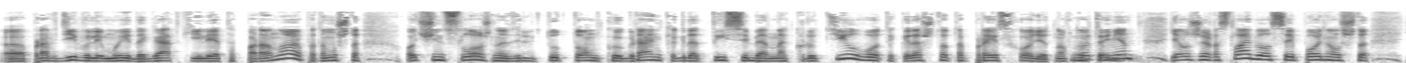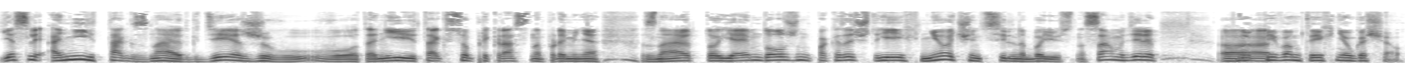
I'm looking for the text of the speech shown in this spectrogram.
э, правдивы ли мои догадки или это паранойя, потому что очень сложно делить ту тонкую грань, когда ты себя накрутил, вот, и когда что-то происходит. Но в ну, какой-то ты... момент я уже расслабился и понял, что если они и так знают, где я живу, вот, они и так все прекрасно про меня знают, то я им должен показать, что я их не очень сильно боюсь. На самом деле... Но э... пивом ты их не угощал?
